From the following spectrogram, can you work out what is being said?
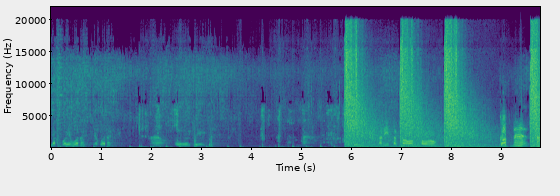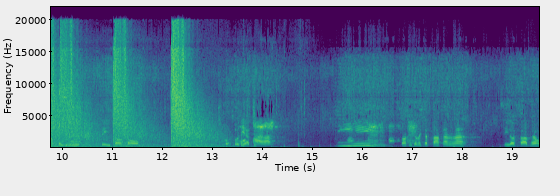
อยากหัวอยากหัวหน่อยอยากหัวหน่อยอ้าวเออโอเคโอตอนนี้สกอร์ของก๊อฟนะนำไปอยู่สี่ต่อสองขอโทษที่อัดช้านี่ ตอนนี้กำลังจะตามทันนะสี่ต่อสามแล้ว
